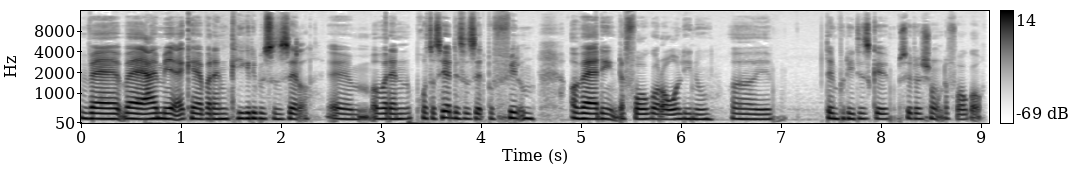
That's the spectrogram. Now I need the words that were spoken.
Hvad, hvad er Amerika? Hvordan kigger de på sig selv? Um, og hvordan protesterer de sig selv på film? Og hvad er det en, der foregår over lige nu? Og uh, den politiske situation, der foregår.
